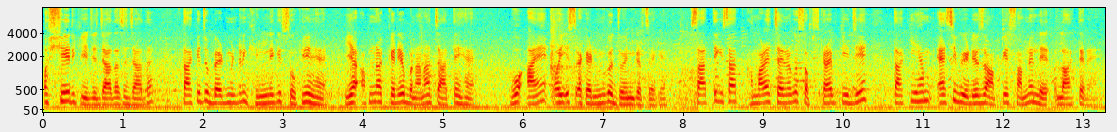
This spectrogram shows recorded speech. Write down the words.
और शेयर कीजिए ज़्यादा से ज़्यादा, ताकि जो बैडमिंटन खेलने के शौकीन हैं या अपना करियर बनाना चाहते हैं, वो आएँ और इस एकेडमी को ज्वाइन कर सकें। साथ ही के साथ हमारे चैनल को सब्सक्राइब कीजिए, ताकि हम ऐसी वीडियोज़ आपके सामने लाते रहें।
